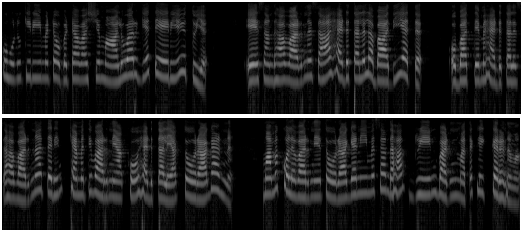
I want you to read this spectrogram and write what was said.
පුහුණු කිරීමට ඔබට අවශ්‍ය මාළු වර්ගය තේරිය යුතුය. ඒ සඳහා වර්ණ සහ හැඩතල ලබා දී ඇත. ඔබත් එම හැඩතල සහ වර්ණ අතරින් කැමති වර්ණයක් හෝ හැඩතලයක් තෝරා ගන්න. මම කොළ වර්ණය තෝරා ගැනීම සඳහා ග්‍රීන් බටන් මත ක්ලික් කරනවා.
